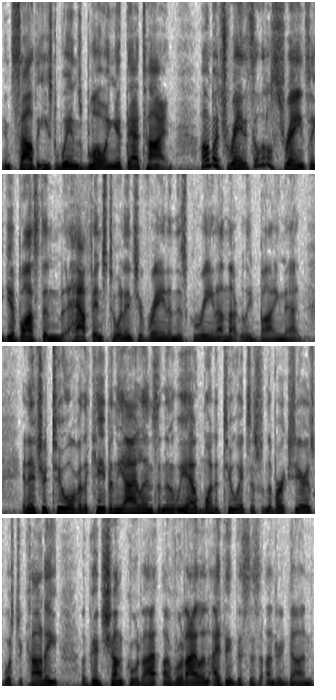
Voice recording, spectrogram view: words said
and southeast winds blowing at that time. How much rain? It's a little strange. They give Boston half inch to an inch of rain in this green. I'm not really buying that an inch or two over the Cape and the islands, and then we have one to two inches from the Berkshires, Worcester County, a good chunk of Rhode Island. I think this is underdone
